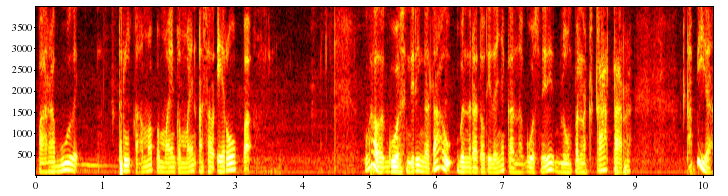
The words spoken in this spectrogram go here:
para bule terutama pemain-pemain asal Eropa. Well gue sendiri nggak tahu bener atau tidaknya karena gue sendiri belum pernah ke Qatar. Tapi ya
